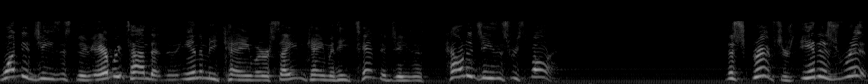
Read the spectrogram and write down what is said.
What did Jesus do every time that the enemy came or Satan came and he tempted Jesus? How did Jesus respond? The scriptures. It is written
